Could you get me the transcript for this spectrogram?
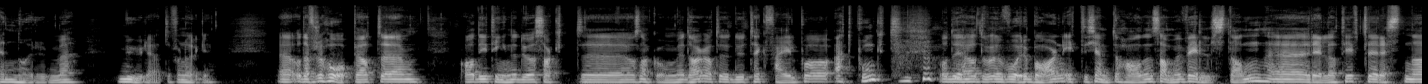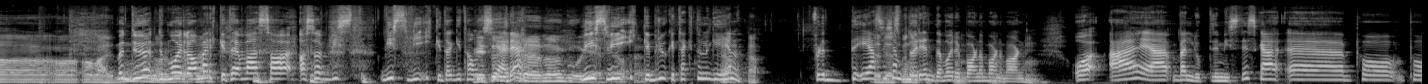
enorme muligheter for Norge. Eh, og Derfor så håper jeg at, eh, av de tingene du har sagt og snakket om i dag, at du tar feil på ett punkt. Og det at våre barn ikke kommer til å ha den samme velstanden uh, relativt til resten av, av, av verden. Men du, du må la merke til hva jeg sa. Altså, hvis, hvis vi ikke digitaliserer, hvis, vi ikke bruker teknologien ja, ja. For det er det, som kommer til å redde våre barn og barnebarn. Mm, mm. Og jeg er veldig optimistisk jeg, eh, på, på,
